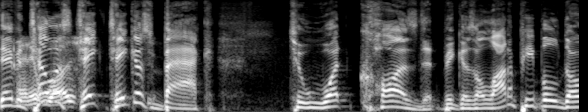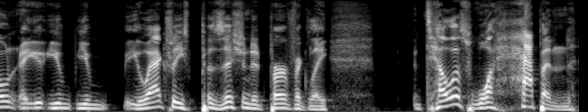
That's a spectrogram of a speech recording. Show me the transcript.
David, And tell us take take us back to what caused it because a lot of people don't you you you you actually positioned it perfectly. Tell us what happened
